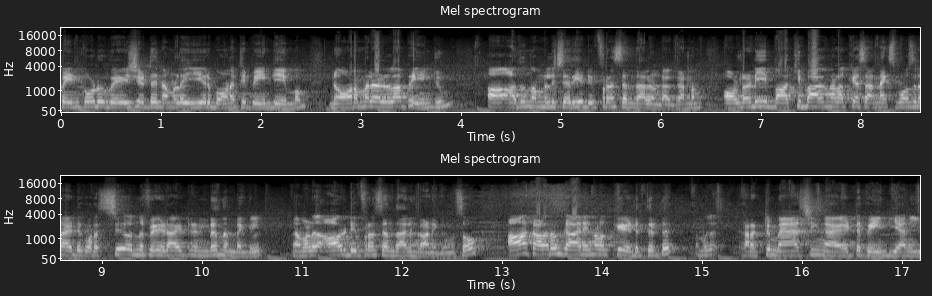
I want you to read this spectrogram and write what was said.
പെയിന്റ് കോഡ് ഉപയോഗിച്ചിട്ട് നമ്മൾ ഈ ഒരു ബോണറ്റ് പെയിന്റ് ചെയ്യുമ്പം നോർമലുള്ള പെയിന്റും അതും തമ്മിൽ ചെറിയ ഡിഫറൻസ് എന്തായാലും ഉണ്ടാകും. കാരണം ഓൾറെഡി ബാക്കി ഭാഗങ്ങളൊക്കെ സൺ എക്സ്പോസ്ഡ് ആയിട്ട് കുറച്ച് ഒന്ന് ഫെയ്ഡ് ആയിട്ട് ഉണ്ടെന്നുണ്ടെങ്കിൽ നമ്മൾ ആ ഒരു ഡിഫറൻസ് എന്തായാലും കാണിക്കും. സോ ആ കളറും കാര്യങ്ങളൊക്കെ എടുത്തിട്ട് നമുക്ക് കറക്റ്റ് മാച്ചിങ് ആയിട്ട് പെയിന്റ് ചെയ്യാൻ ഈ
